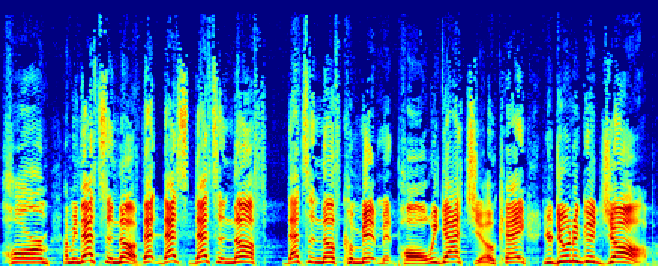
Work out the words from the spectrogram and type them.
harm. I mean, that's enough. That, that's, that's enough. That's enough commitment, Paul. We got you, okay? You're doing a good job.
